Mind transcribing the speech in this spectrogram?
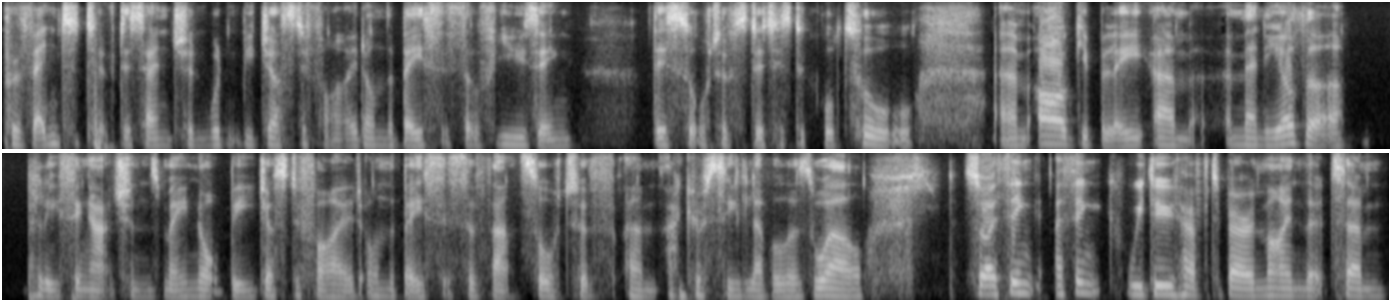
preventative detention wouldn't be justified on the basis of using this sort of statistical tool. Um, arguably, um, many other policing actions may not be justified on the basis of that sort of um, accuracy level as well. So I think I think we do have to bear in mind that um,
